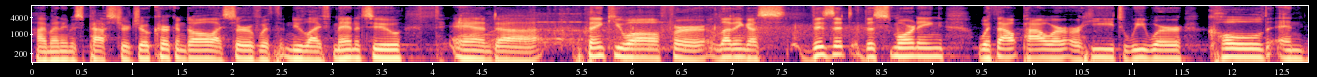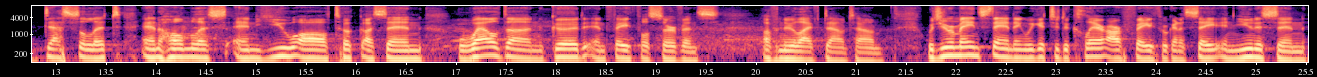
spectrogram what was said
Hi, my name is Pastor Joe Kirkendall. I serve with New Life Manitou, and uh, thank you all for letting us visit this morning without power or heat. We were cold and desolate and homeless, and you all took us in. Well done, good and faithful servants of New Life Downtown. Would you remain standing? We get to declare our faith. We're going to say in unison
